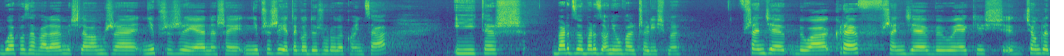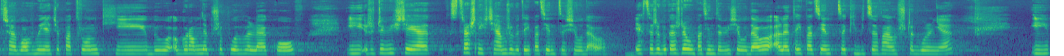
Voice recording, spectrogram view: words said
Była po zawale. Myślałam, że nie przeżyje, naszej, nie przeżyje tego dyżuru do końca i też bardzo, bardzo o nią walczyliśmy. Wszędzie była krew, wszędzie były jakieś, ciągle trzeba było wymieniać opatrunki, były ogromne przepływy leków. I rzeczywiście ja strasznie chciałam, żeby tej pacjentce się udało. Ja chcę, żeby każdemu pacjentowi się udało, ale tej pacjentce kibicowałam szczególnie. I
